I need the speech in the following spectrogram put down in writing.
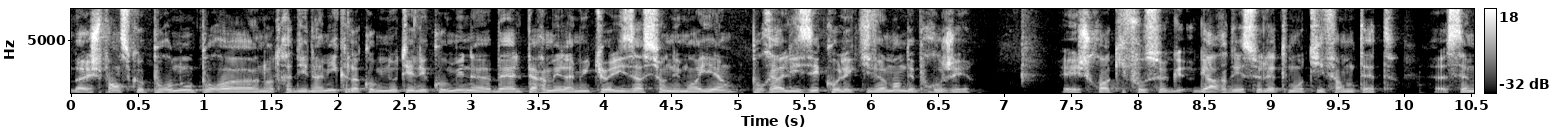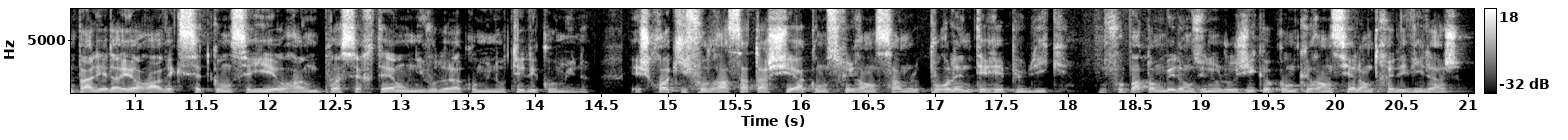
Ben, je pense que pour nous, pour euh, notre dynamique, la communauté des communes, ben, elle permet la mutualisation des moyens pour réaliser collectivement des projets. Et je crois qu'il faut se garder ce leitmotiv en tête. Euh, Saint-Palais, d'ailleurs, avec sept conseillers, aura un poids certain au niveau de la communauté des communes. Et je crois qu'il faudra s'attacher à construire ensemble pour l'intérêt public. Il ne faut pas tomber dans une logique concurrentielle entre les villages.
